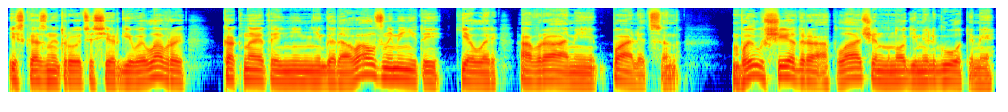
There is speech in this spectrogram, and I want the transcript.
из казны Троицы Сергиевой Лавры – как на это не негодовал знаменитый келларь Авраамий Палицын, был щедро оплачен многими льготами,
